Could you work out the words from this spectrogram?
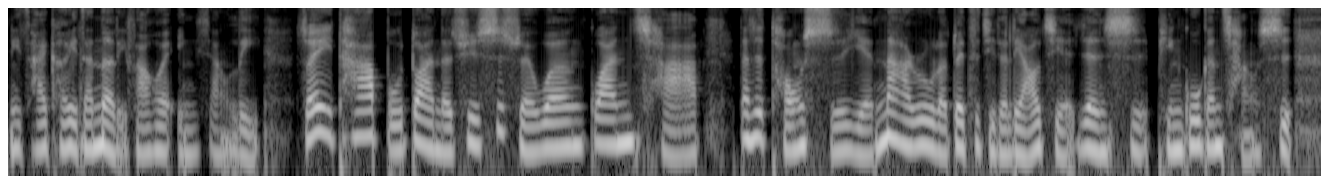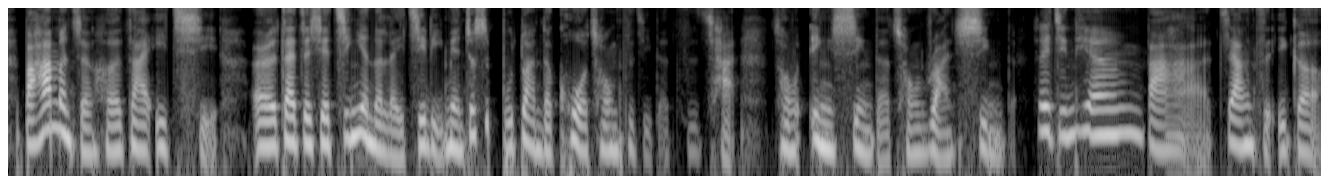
你才可以在那里发挥影响力。所以他不。不断的去试水温观察，但是同时也纳入了对自己的了解、认识、评估跟尝试，把它们整合在一起。而在这些经验的累积里面，就是不断的扩充自己的资产，从硬性的，从软性的。所以今天把这样子一个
